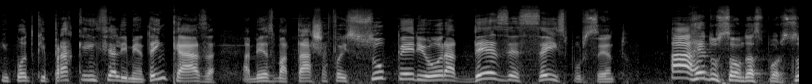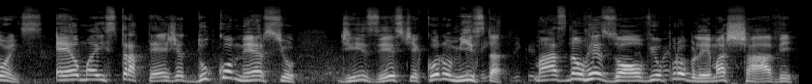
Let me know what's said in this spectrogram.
enquanto que para quem se alimenta em casa, a mesma taxa foi superior a 16%. A redução das porções é uma estratégia do comércio, diz este economista, mas não resolve o problema-chave.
